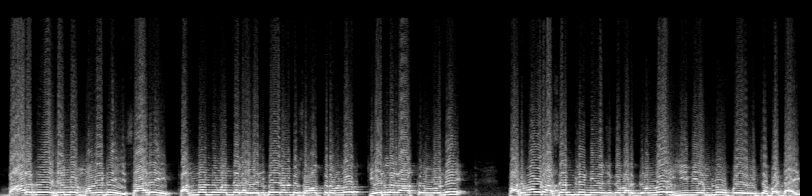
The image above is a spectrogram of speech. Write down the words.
భారతదేశంలో మొదటిసారి పంతొమ్మిది వందల ఎనభై రెండు సంవత్సరంలో కేరళ రాష్ట్రంలోని పర్వూర్ అసెంబ్లీ నియోజకవర్గంలో ఈవీఎంలు ఉపయోగించబడ్డాయి.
